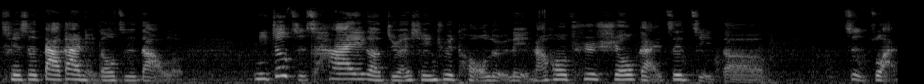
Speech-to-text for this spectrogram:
其实大概你都知道了，你就只差一个决心去投履历，然后去修改自己的自传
